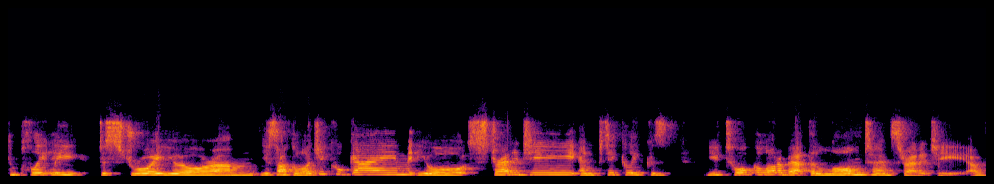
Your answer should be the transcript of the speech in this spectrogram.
completely destroy your um, your psychological game, your strategy, and particularly because you talk a lot about the long term strategy of,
